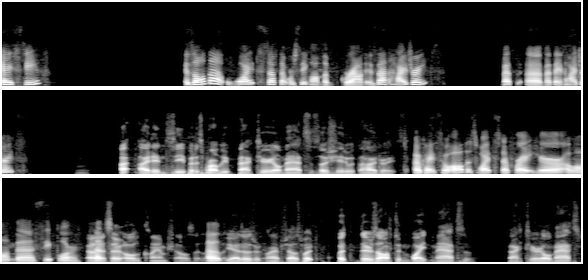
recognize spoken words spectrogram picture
Hey, Steve? Is all that white stuff that we're seeing on the ground, is that hydrates? Meth uh, methane hydrates? I, I didn't see it, but it's probably bacterial mats associated with the hydrates. Okay, so all this white stuff right here along the seafloor. Oh, that's- that's old clamshells. It Oh. like. Yeah, those are clamshells, but but there's often white mats of bacterial mats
